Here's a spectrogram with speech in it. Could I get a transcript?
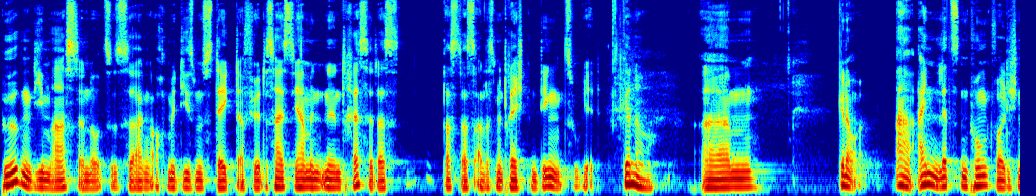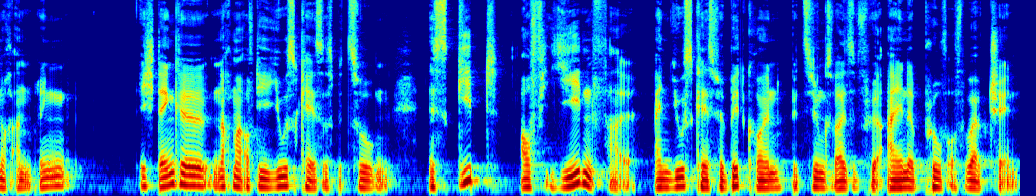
bürgen die Masternodes sozusagen auch mit diesem Stake dafür. Das heißt, die haben ein Interesse, dass, dass das alles mit rechten Dingen zugeht. Genau. Ähm, genau. Ah, einen letzten Punkt wollte ich noch anbringen. Ich denke nochmal auf die Use Cases bezogen. Es gibt auf jeden Fall ein Use Case für Bitcoin beziehungsweise für eine Proof of Work Chain.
